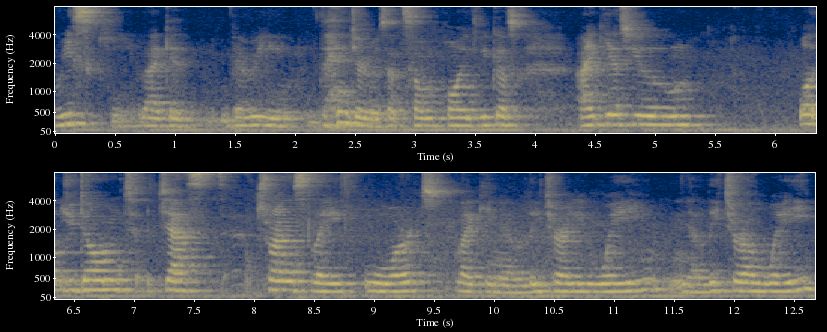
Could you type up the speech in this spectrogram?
risky, like a, very dangerous at some point because I guess you, well, you don't just translate words like in a literally way, in a literal way,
